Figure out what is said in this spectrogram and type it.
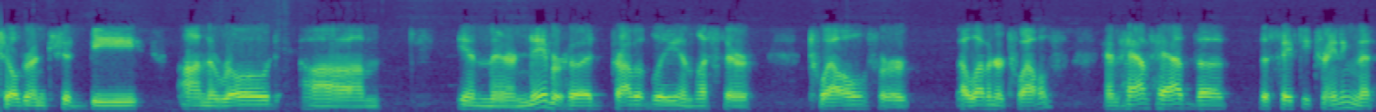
children should be on the road um, in their neighborhood, probably unless they're 12 or 11 or 12 and have had the the safety training that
